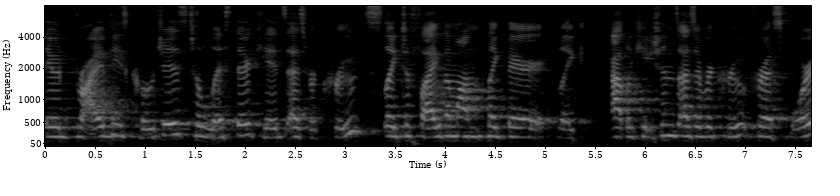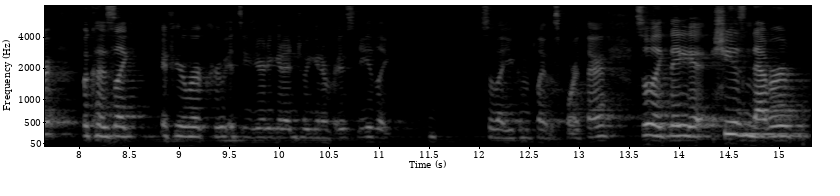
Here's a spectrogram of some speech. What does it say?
They would bribe these coaches to list their kids as recruits like to flag them on like their like applications as a recruit for a sport because like if you're a recruit it's easier to get into a university like so that you can play the sport there. So like they she has never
